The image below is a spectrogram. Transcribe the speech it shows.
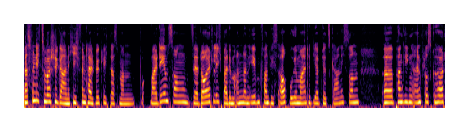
Das finde ich zum Beispiel gar nicht. Ich finde halt wirklich, dass man bei dem Song sehr deutlich, bei dem anderen eben fand ich es auch, wo ihr meintet, ihr habt jetzt gar nicht so einen äh, punkigen Einfluss gehört.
